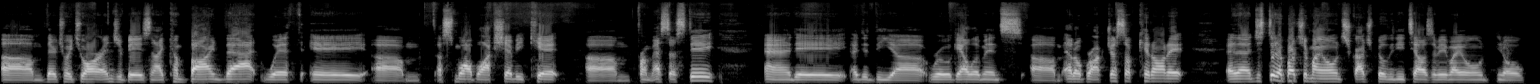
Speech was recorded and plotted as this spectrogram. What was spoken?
um, their 22R engine bays, and I combined that with a, um, a small block Chevy kit um, from SSD. And a, I did the uh, Rogue Elements um, Edelbrock dress up kit on it. And then I just did a bunch of my own scratch building details. I made my own, you know,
